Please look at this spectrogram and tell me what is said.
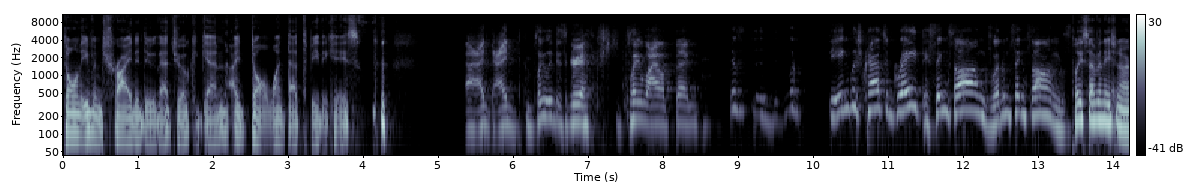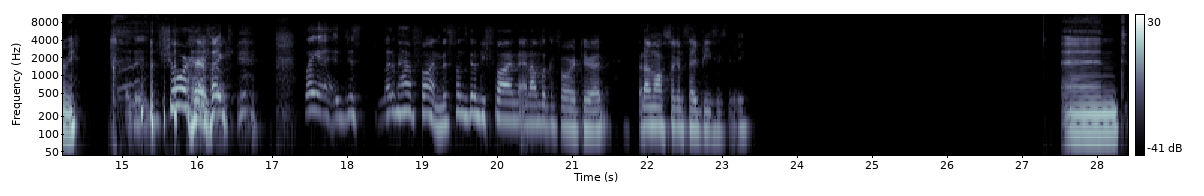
don't even try to do that joke again. I don't want that to be the case. I, I completely disagree. I play Wild Thing because look, the English crowds are great. They sing songs. Let them sing songs. Play Seven Nation Army. sure, like, like uh, just let them have fun. This one's gonna be fun, and I'm looking forward to it. But I'm also gonna say BCC. And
